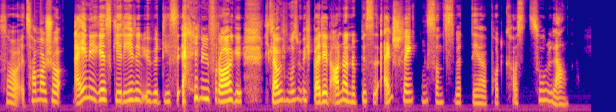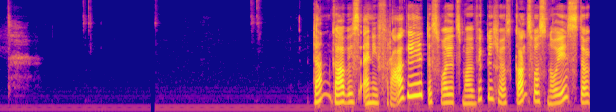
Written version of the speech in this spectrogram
So, jetzt haben wir schon einiges geredet über diese eine Frage. Ich glaube, ich muss mich bei den anderen ein bisschen einschränken, sonst wird der Podcast zu lang. Dann gab es eine Frage, das war jetzt mal wirklich was ganz was Neues. Da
